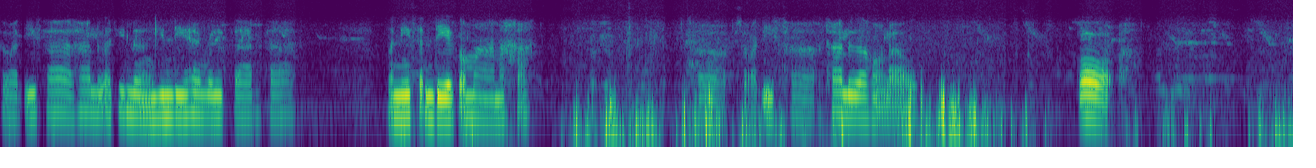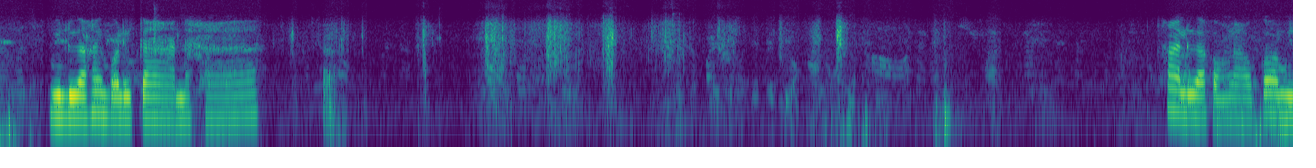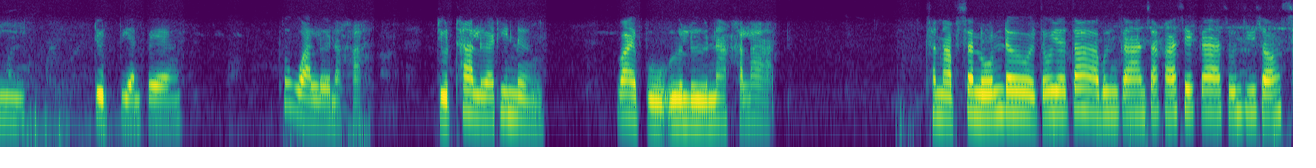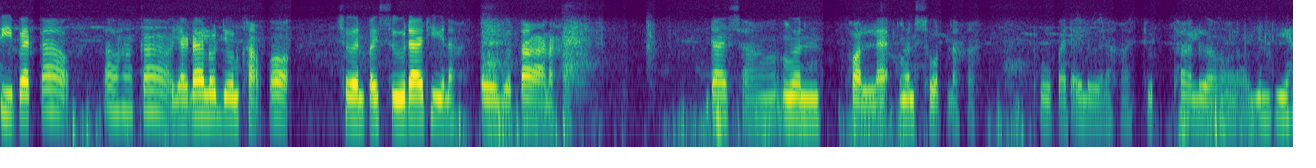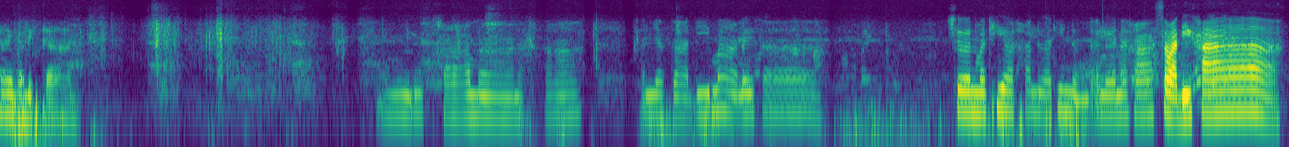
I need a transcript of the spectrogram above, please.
สวัสดีค่ะท่าเรือที่หนึ่งยินดีให้บริการค่ะ วันนี้ซันเดย์ก็มานะคะสวัสดีค่ะท่าเรือของเรา ก็ มีเรือให้บริการนะคะท่าเรือของเราก็มีจุดเปลี่ยนแปลงทุกวันเลยนะคะ จุดท่าเรือที่หนึ่งไหว้ปู่อือลือนาคราช สนับสนุนโดยโตโยต้าบึงการสาขาเซกา0 4 2 4 8 9 9 5 9อยากได้รถยนต์ขับก็เชิญไปซื้อได้ที่นะโตโยต้านะคะ ได้ทั้งเงินผ่อนและเงินสดนะคะ โทรไปได้เลยนะคะ จุดท่าเรือของเรายินดีให้บริการมีลูกค้ามานะคะ บรรยากาศดีมากเลยค่ะ เชิญมาเที่ยวท่าเรือที่หนึ่งได้เลยนะคะ สวัสดีค่ะ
